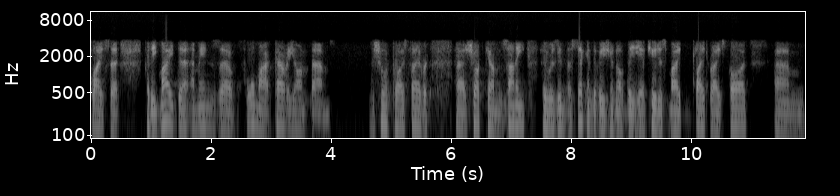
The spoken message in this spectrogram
place. Uh, but he made uh, amends uh, for Mark Curry on. Um, the short price favourite, uh, Shotgun Sunny, who was in the second division of the uh, QTIS maiden plate race five. Um,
